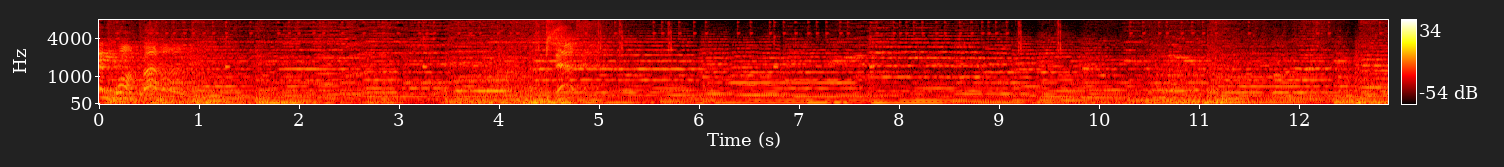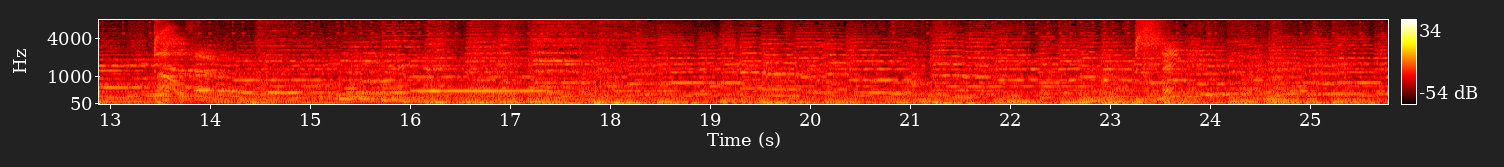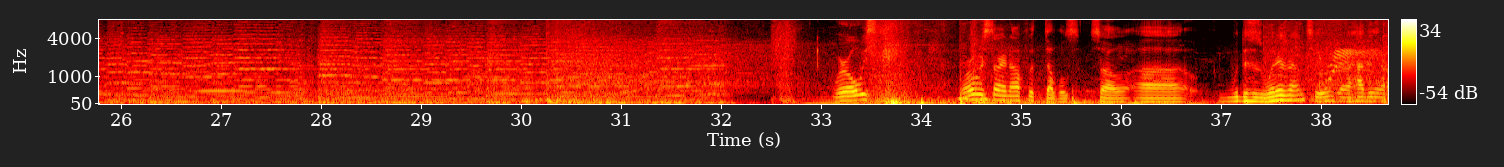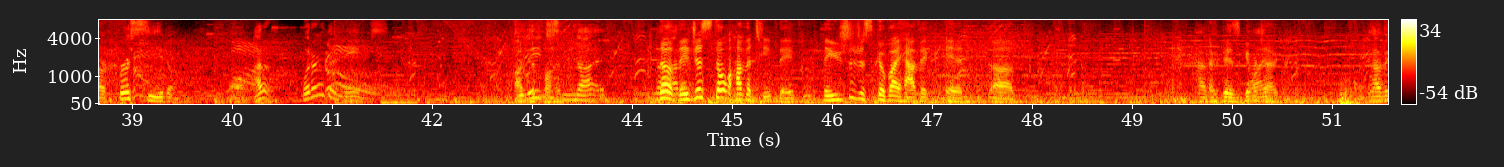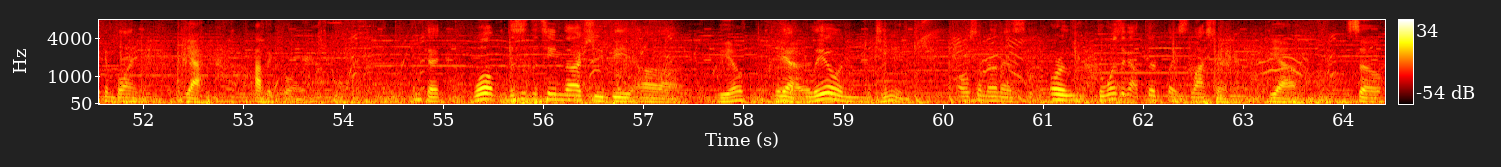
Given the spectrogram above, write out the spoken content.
And one battle. We're always we're always starting off with doubles. So uh, this is winners round two. We're having our first seed. Uh, I don't. What are their names? Do they just not? No, they just don't have a team name. They usually just go by Havoc and um, Havoc and gamer blind? tag. Havoc and blind. Yeah, Havoc Boy. Okay. Well, this is the team that actually beat. Uh, Leo? yeah, uh, Leo and Gene, also known as, or the ones that got third place last year. Yeah. So,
